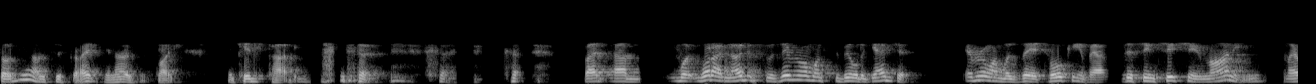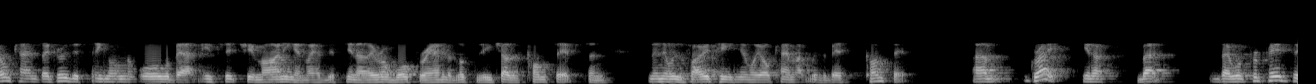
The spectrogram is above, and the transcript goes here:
thought, you know, this is great, you know, it's like a kids party. but um, what, what I noticed was everyone wants to build a gadget everyone was there talking about this in situ mining. And they all came, they drew this thing on the wall about in situ mining and they had this, you know, everyone walked around and looked at each other's concepts and, and then there was voting and we all came up with the best concept. Um, great, you know, but they were prepared to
